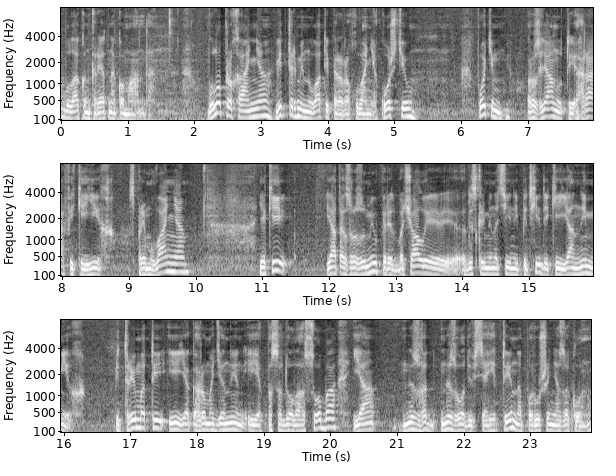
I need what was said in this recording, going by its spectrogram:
була конкретна команда. Було прохання відтермінувати перерахування коштів, потім розглянути графіки їх спрямування, які, я так зрозумів, передбачали дискримінаційний підхід, який я не міг підтримати. І як громадянин, і як посадова особа я не згодився йти на порушення закону.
